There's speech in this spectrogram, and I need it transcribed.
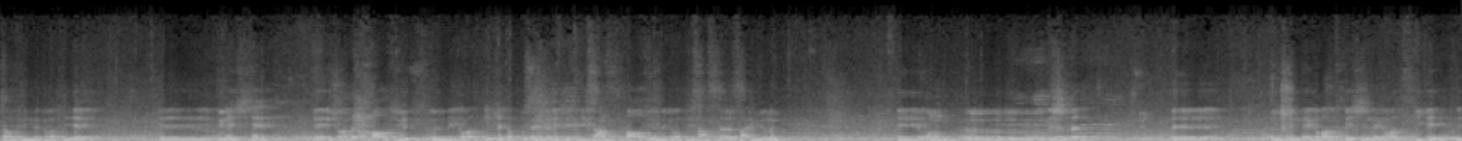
36 bin megawatt hedef. Ee, güneşte e, şu anda 600 e, megawatt ilk etap bu sene verecek lisans 600 megawatt. Lisansları saymıyorum. Ee, onun e, dışında e, 3000 megawatt, 5000 megawatt gibi e,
